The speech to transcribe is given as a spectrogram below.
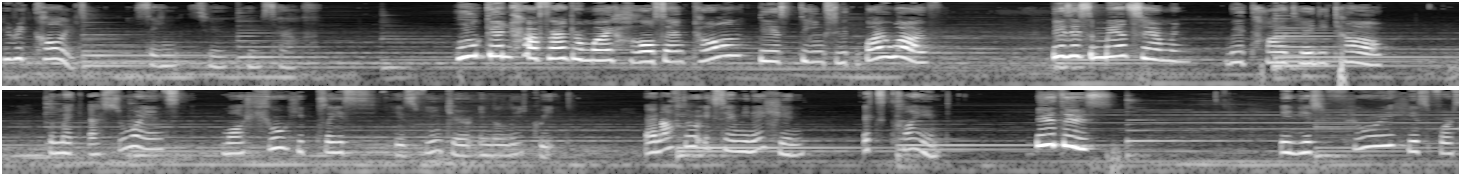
he recoiled, saying to himself, Who can have entered my house and done these things with my wife? This is a man's sermon without any doubt. To make assurance more sure, he placed his finger in the liquid, and after examination, exclaimed, It is! In his fury, his first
